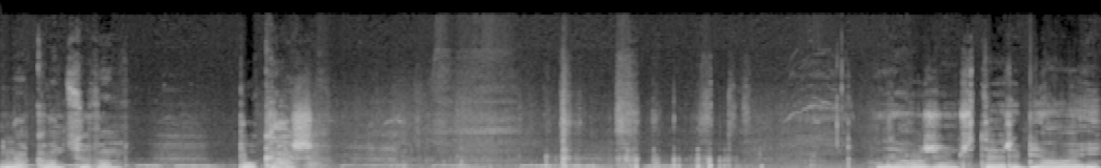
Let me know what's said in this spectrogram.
Na końcu wam pokażę. Założyłem cztery białe i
